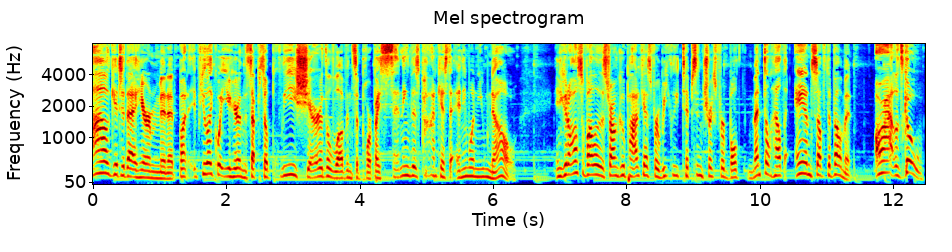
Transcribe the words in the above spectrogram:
I'll get to that here in a minute, but if you like what you hear in this episode, please share the love and support by sending this podcast to anyone you know. And you can also follow the Strong Goo podcast for weekly tips and tricks for both mental health and self development. All right, let's go.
